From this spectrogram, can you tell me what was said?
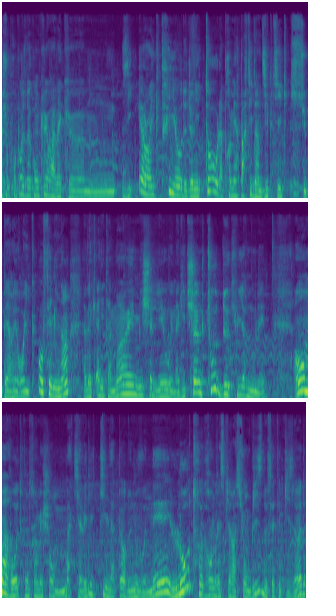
Je vous propose de conclure avec euh, The Heroic Trio de Johnny To, la première partie d'un diptyque super héroïque au féminin, avec Anita Moy, Michelle Yeoh et Maggie Chung, toutes de cuir moulé, en maraude contre un méchant machiavélique kidnappeur de nouveau-nés, l'autre grande respiration bis de cet épisode,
